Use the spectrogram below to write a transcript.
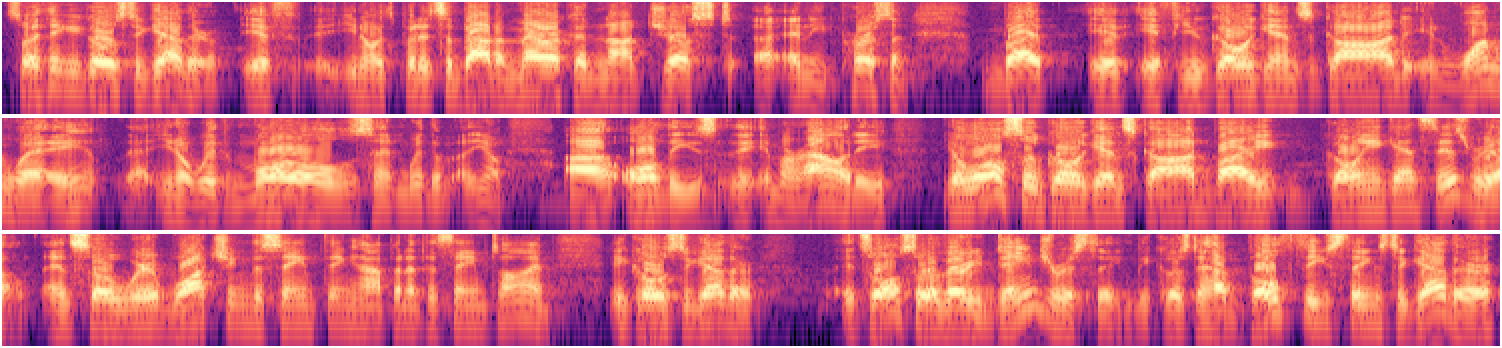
So I think it goes together. If you know, it's but it's about America, not just uh, any person. But if, if you go against God in one way, uh, you know, with morals and with you know uh, all these the immorality, you'll also go against God by going against Israel. And so we're watching the same thing happen at the same time. It goes together it's also a very dangerous thing because to have both these things together,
